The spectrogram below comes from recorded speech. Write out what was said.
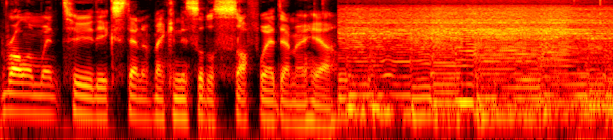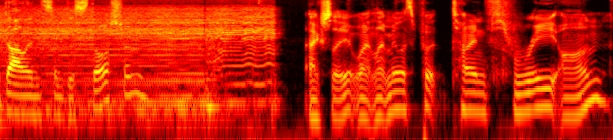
Roland went to the extent of making this little software demo here. Dial in some distortion. Actually, it won't let me. Let's put tone 3 on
